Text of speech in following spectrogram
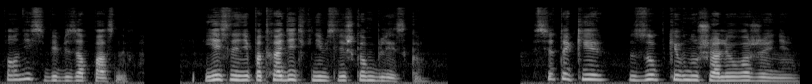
вполне себе безопасных, если не подходить к ним слишком близко. Все-таки зубки внушали уважение.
